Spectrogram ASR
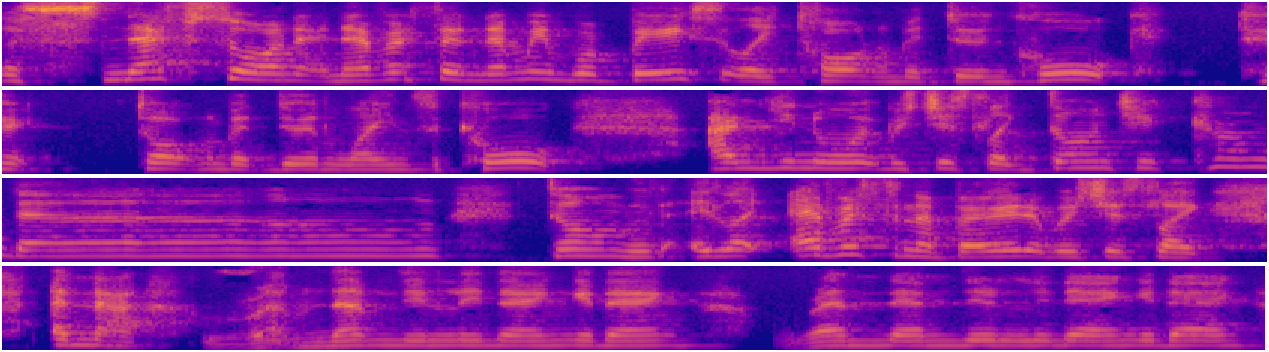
the sniffs on it and everything. I mean, we're basically talking about doing coke, talking about doing lines of coke. And, you know, it was just like, don't you come down, don't move. It, like everything about it was just like, and that rum dum diddly dang a dang, rum dum diddly dang a dang,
